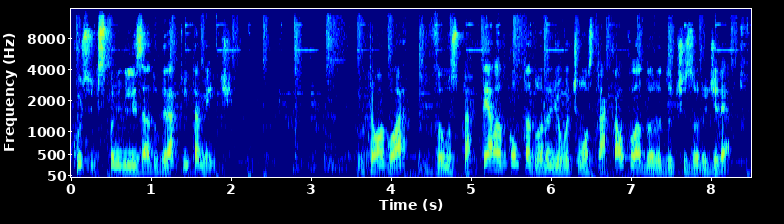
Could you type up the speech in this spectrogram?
curso disponibilizado gratuitamente. Então agora vamos para a tela do computador onde eu vou te mostrar a calculadora do Tesouro Direto.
